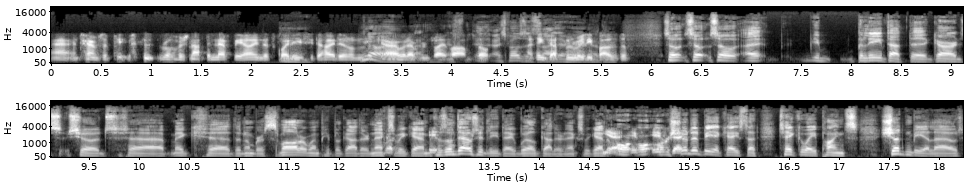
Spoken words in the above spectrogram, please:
uh, in terms of people, rubbish not being left behind. It's quite mm. easy to hide it under no, the car or whatever and drive off. So I, suppose I think that's been really positive. So, so, so. Uh, you believe that the guards should uh, make uh, the numbers smaller when people gather next well, weekend? Because undoubtedly they will gather next weekend. Yeah, or, if, or, if or should it be a case that takeaway pints shouldn't be allowed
